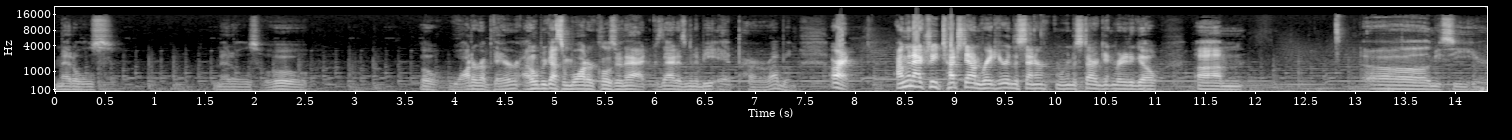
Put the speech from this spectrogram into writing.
metals, metals. Oh. Oh, water up there? I hope we got some water closer to that, because that is going to be a problem. All right. I'm going to actually touch down right here in the center. We're going to start getting ready to go. Um, uh, let me see here.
